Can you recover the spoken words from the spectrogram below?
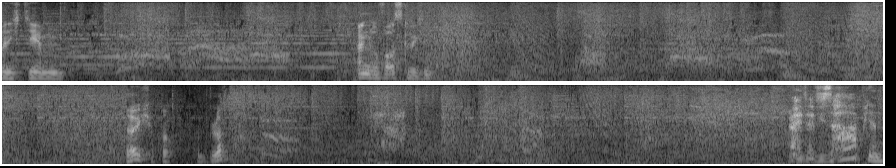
Bin ich dem Angriff ausgewichen. Ja, ich hab doch geblockt. Alter, diese Harpien.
